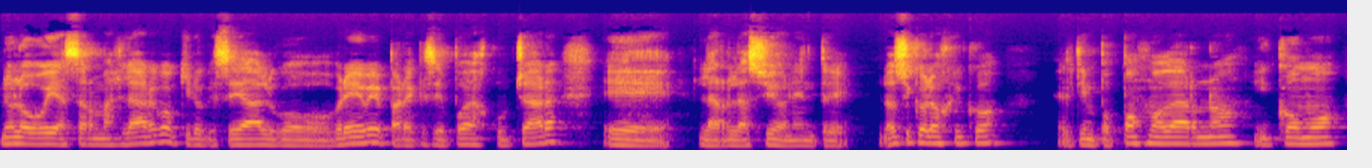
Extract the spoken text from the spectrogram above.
No lo voy a hacer más largo, quiero que sea algo breve para que se pueda escuchar eh, la relación entre lo psicológico, el tiempo postmoderno y cómo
